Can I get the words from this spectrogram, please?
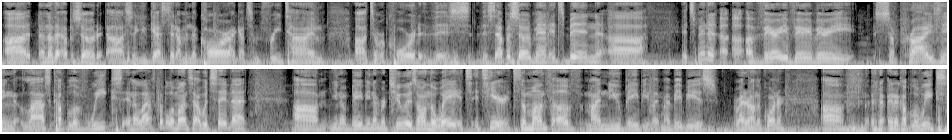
Uh, another episode. Uh, so you guessed it. I'm in the car. I got some free time uh, to record this this episode. Man, it's been uh, it's been a, a, a very, very, very surprising last couple of weeks and the last couple of months. I would say that um, you know, baby number two is on the way. It's it's here. It's the month of my new baby. Like my baby is right around the corner um, in a couple of weeks.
